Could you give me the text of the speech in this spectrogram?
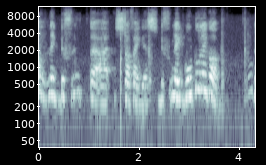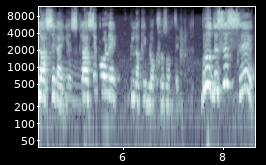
um, like different uh, stuff, I guess. Diff- like go to like a classic, I guess. Classic or like Lucky Blocks or something. Bro, this is sick.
